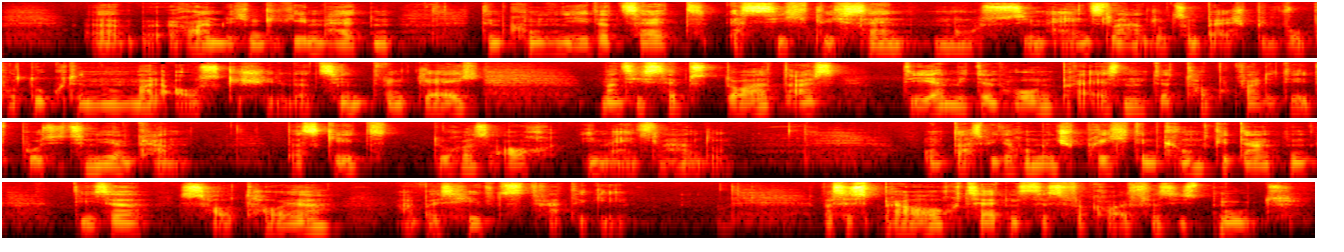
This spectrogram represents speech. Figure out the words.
räumlichen Gegebenheiten dem Kunden jederzeit ersichtlich sein muss. Im Einzelhandel zum Beispiel, wo Produkte nun mal ausgeschildert sind, wenngleich man sich selbst dort als der mit den hohen Preisen und der Top-Qualität positionieren kann. Das geht durchaus auch im Einzelhandel. Und das wiederum entspricht dem Grundgedanken dieser sauteuer, aber es hilft Strategie. Was es braucht seitens des Verkäufers ist Mut.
